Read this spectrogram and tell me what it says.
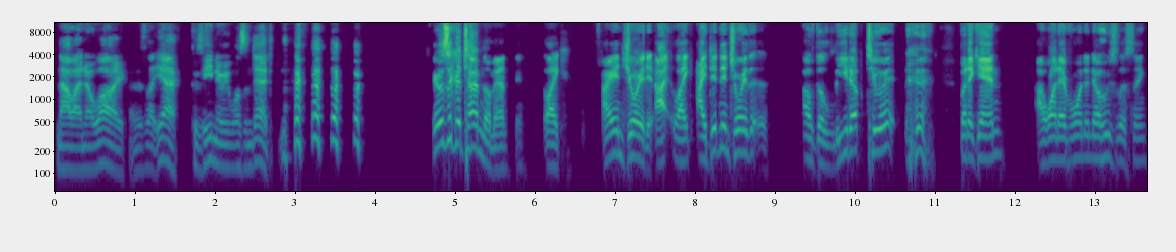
now I know why." And it's like, "Yeah, because he knew he wasn't dead." it was a good time though, man. Like I enjoyed it. I like I didn't enjoy the of the lead up to it, but again, I want everyone to know who's listening.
